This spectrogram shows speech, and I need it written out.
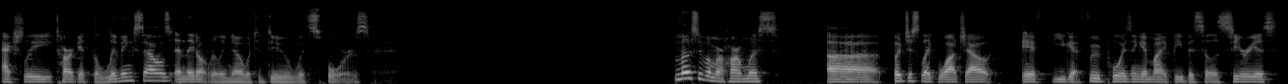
actually target the living cells and they don't really know what to do with spores. Most of them are harmless, uh, but just like watch out if you get food poisoning, it might be Bacillus cereus.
